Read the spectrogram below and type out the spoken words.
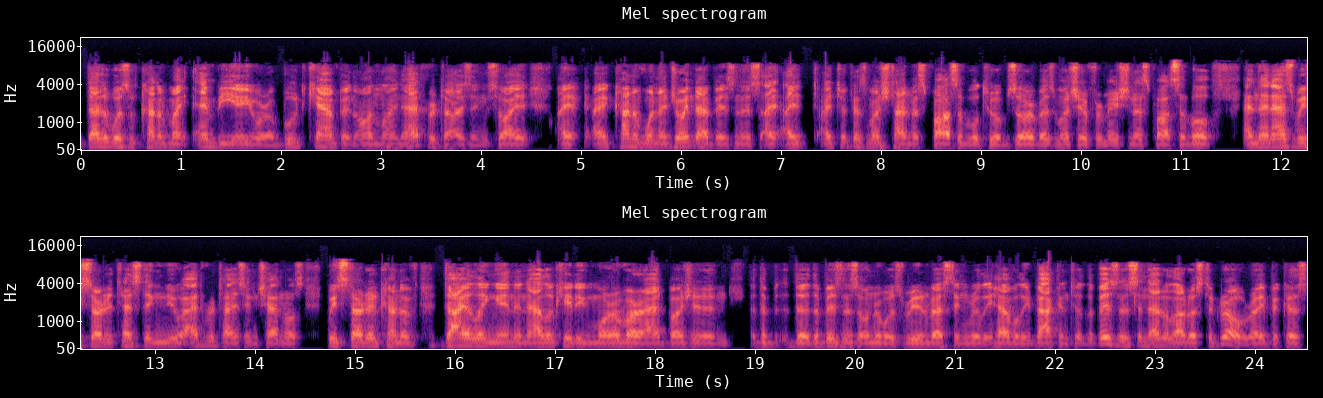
that was kind of my MBA or a boot camp in online advertising. So I, I, I kind of when I joined that business, I, I, I took as much time as possible to absorb as much information as possible. And then as we started testing new advertising channels, we started kind of dialing in and allocating more of our ad budget. And the the, the business owner was reinvesting really heavily back into the business, and that allowed us to grow, right? Because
